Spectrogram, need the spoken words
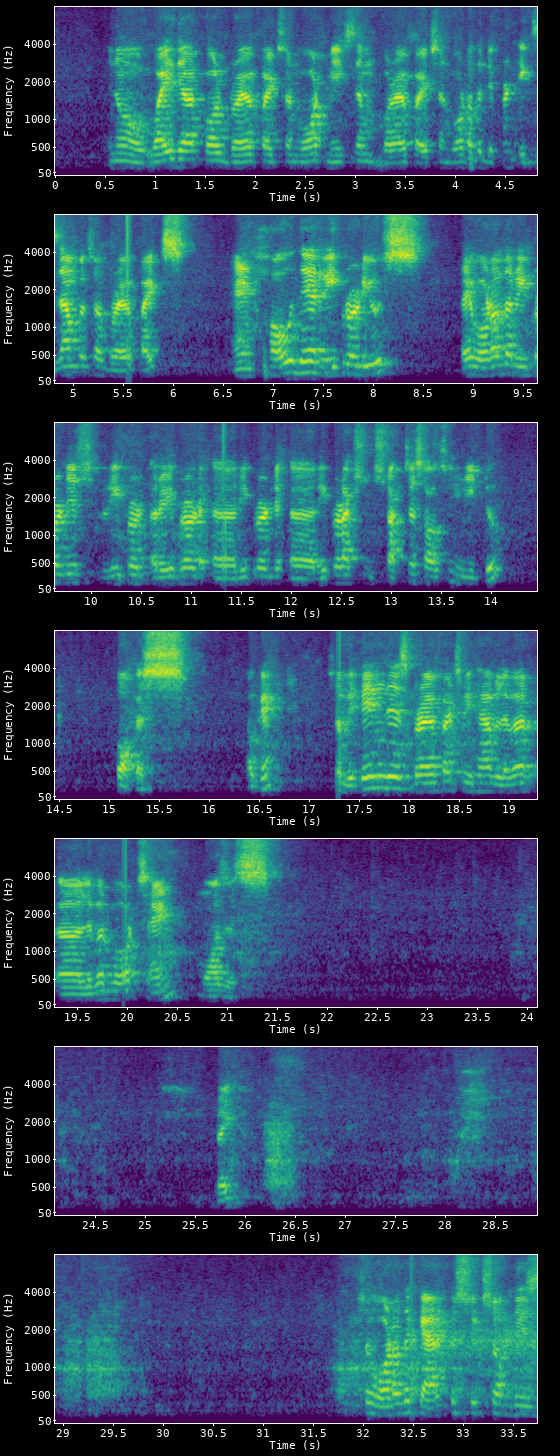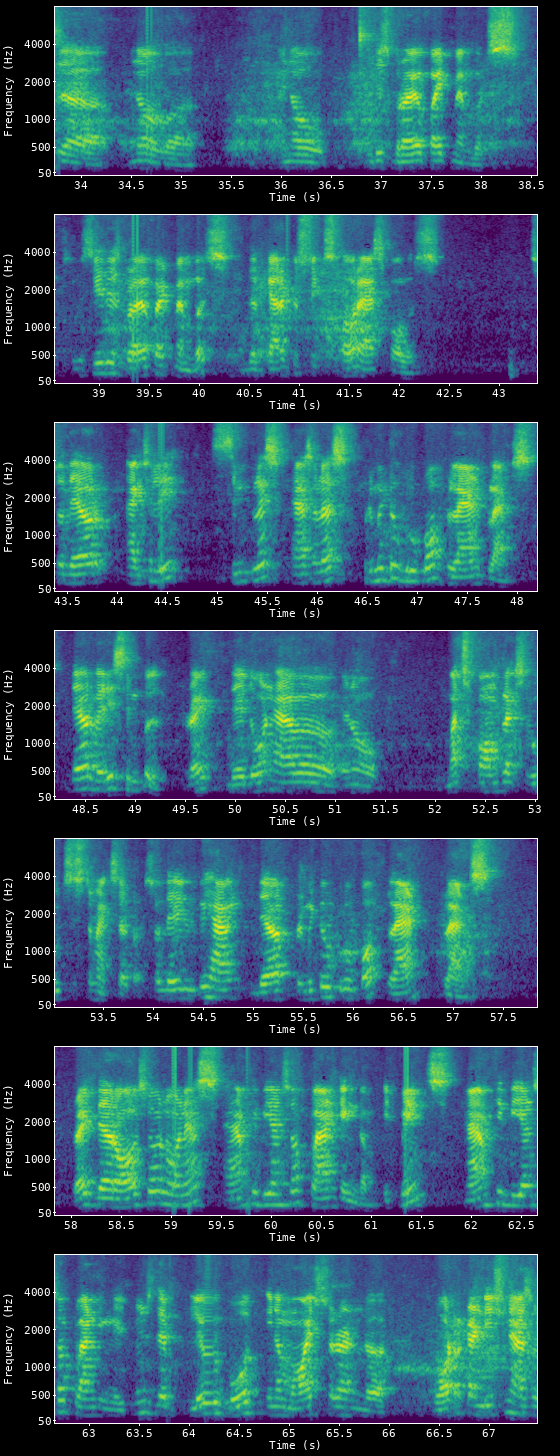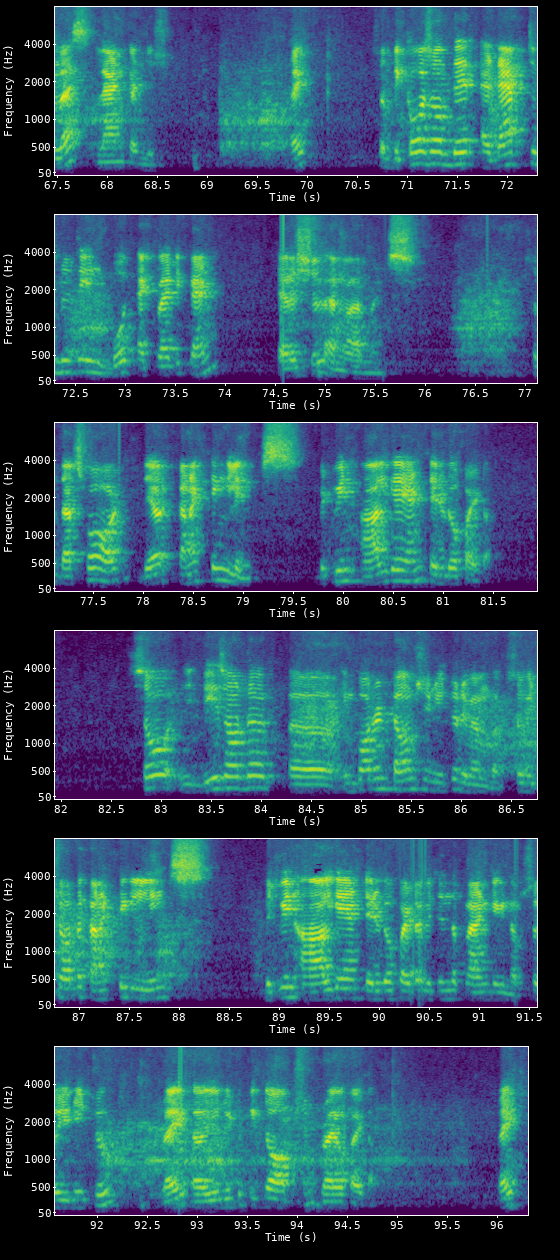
you know, why they are called bryophytes and what makes them bryophytes and what are the different examples of bryophytes and how they reproduce, right? What are the reproduce, repro, repro, uh, uh, reproduction structures also you need to focus, okay? So within this bryophytes, we have liver, uh, liverworts and mosses, right? So, what are the characteristics of these, uh, you know, uh, you know, these bryophyte members? So, we see these bryophyte members. The characteristics are as follows. So, they are actually simplest as well as primitive group of land plants. They are very simple, right? They don't have a, you know, much complex root system, etc. So, they will be having. They are primitive group of land plants right? They are also known as amphibians of plant kingdom. It means amphibians of plant kingdom. It means they live both in a moisture and uh, water condition as well as land condition, right? So because of their adaptability in both aquatic and terrestrial environments. So that's what they are connecting links between algae and pteridophyta. So these are the uh, important terms you need to remember. So which are the connecting links between algae and pteridophyta within the plant kingdom. So you need to, right, uh, you need to pick the option bryophyta, right?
